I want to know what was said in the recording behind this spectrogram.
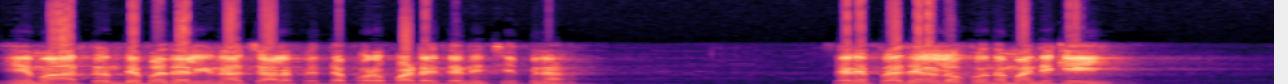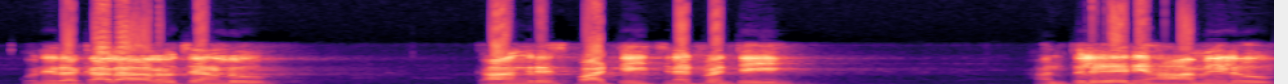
ఏమాత్రం దెబ్బ తగిలినా చాలా పెద్ద పొరపాటు అయిద్దని చెప్పినాను. సరే ప్రజలలో కొంతమందికి కొన్ని రకాల ఆలోచనలు కాంగ్రెస్ పార్టీ ఇచ్చినటువంటి అంతులేని హామీలు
